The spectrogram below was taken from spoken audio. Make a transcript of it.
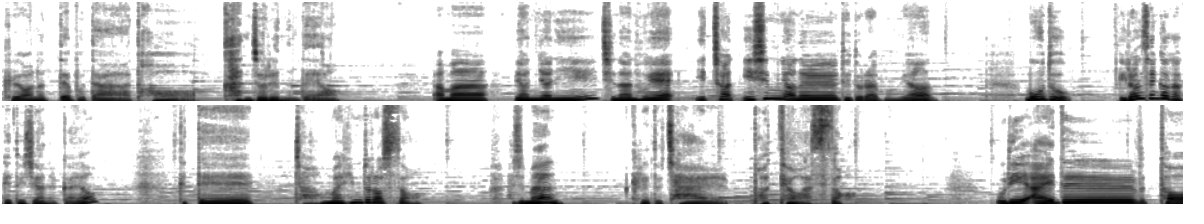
그 어느 때보다 더 간절했는데요. 아마 몇 년이 지난 후에 2020년을 되돌아보면 모두 이런 생각하게 되지 않을까요? 그때 정말 힘들었어. 하지만 그래도 잘 버텨왔어. 우리 아이들부터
